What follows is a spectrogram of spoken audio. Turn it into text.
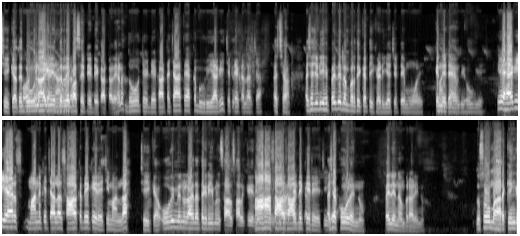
ਠੀਕ ਹੈ ਤੇ ਦੋ ਨਾਗ ਆ ਇਧਰਲੇ। ਪਾਸੇ ਟੇਡੇ ਕੱਟ ਵਾਲੇ ਹਨਾ ਦੋ ਟੇਡੇ ਕੱਟ ਚਾ ਤੇ ਇੱਕ ਬੂਰੀ ਆ ਗਈ ਚਿੱਟੇ ਕਲਰ ਚ ਅੱਛਾ ਅੱਛਾ ਜਿਹੜੀ ਇਹ ਪਹਿਲੇ ਨੰਬਰ ਤੇ ਕੱਟੀ ਖੜੀ ਹੈ ਚਿੱਟੇ ਮੂੰਹ ਵਾਲੀ ਕਿੰਨੇ। ਟਾਈਮ ਦੀ ਹੋਊਗੀ ਇਹ? ਹੈਗੀ ਯਾਰ ਮੰਨ ਕੇ ਚੱਲ ਸਾਲ ਕੁ ਦੇ ਘੇਰੇ ਚ ਹੀ ਮੰਨ ਲਾ ਠੀਕ ਹੈ ਉਹ ਵੀ ਮੈਨੂੰ ਲੱਗਦਾ ਤਕਰੀਬਨ ਸਾਲ ਸਾਲ ਘੇਰੇ ਹਾਂ ਹਾਂ ਸਾਲ ਸਾਲ ਦੇ ਘੇਰੇ ਚ। ਆ। ਅੱਛਾ ਖੋਲ ਇਹਨੂੰ ਪਹਿਲੇ ਨੰਬਰ ਵਾਲੀ ਨੂੰ ਦੋਸਤੋ ਮਾਰਕਿੰਗ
